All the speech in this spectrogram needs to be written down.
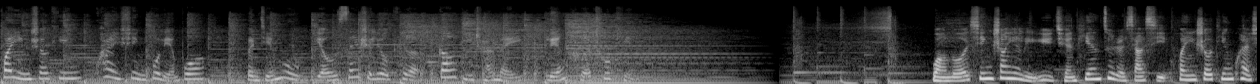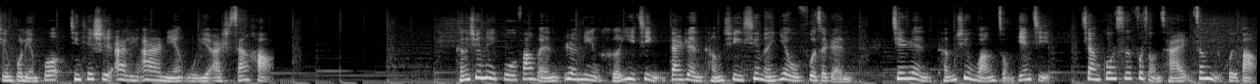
欢迎收听《快讯不联播》，本节目由三十六克高低传媒联合出品。网罗新商业领域全天最热消息，欢迎收听《快讯不联播》。今天是二零二二年五月二十三号。腾讯内部发文任命何毅静担任腾讯新闻业务负责人，兼任腾讯网总编辑，向公司副总裁曾宇汇报。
